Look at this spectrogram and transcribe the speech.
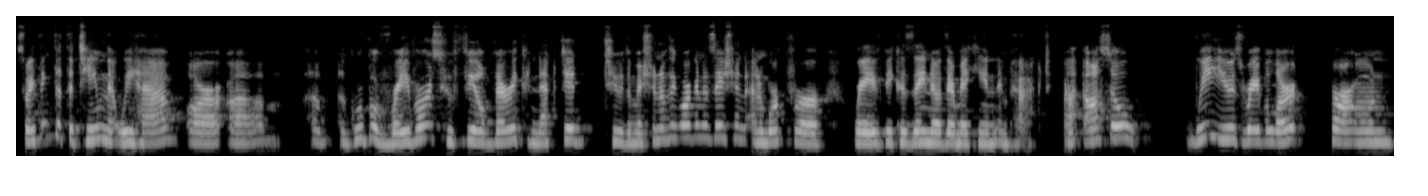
So I think that the team that we have are um, a, a, group of ravers who feel very connected to the mission of the organization and work for Rave because they know they're making an impact. Uh, also, we use Rave Alert for our own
